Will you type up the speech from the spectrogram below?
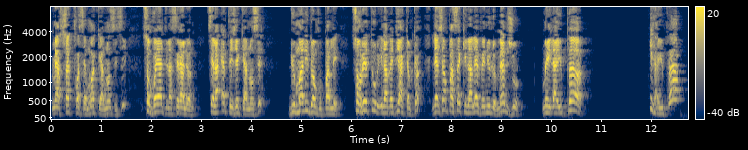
Mais à chaque fois, c'est moi qui annonce ici. Son voyage de la Sierra Leone, c'est la RTG qui a annoncé. Du Mali dont vous parlez. Son retour, il avait dit à quelqu'un. Les gens pensaient qu'il allait venir le même jour. Mais il a eu peur. Il a eu peur.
